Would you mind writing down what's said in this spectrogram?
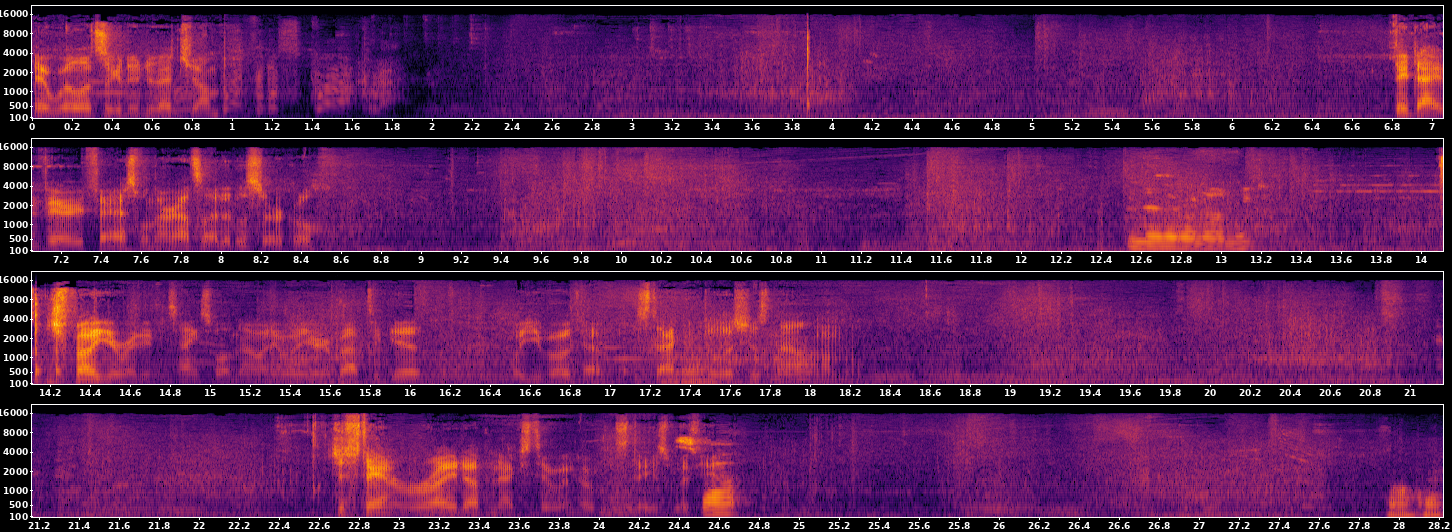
It will. It's gonna do that jump. For the sparkler. They die very fast when they're outside of the circle. Another one on me. You should probably get ready to tank spell now anyway. You're about to get. Well, you both have a stack of delicious now. I don't know. Just stand right up next to it and hope it stays with Stop. Okay.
